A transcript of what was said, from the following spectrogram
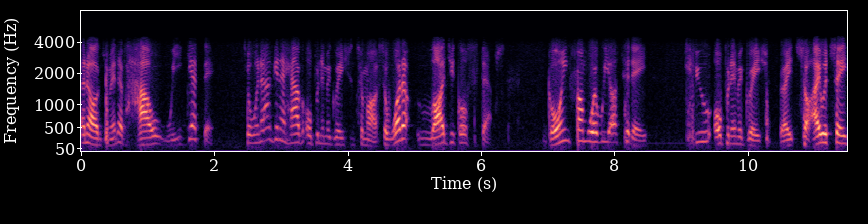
an argument of how we get there. So we're not going to have open immigration tomorrow. So what are logical steps going from where we are today to open immigration, right? So I would say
